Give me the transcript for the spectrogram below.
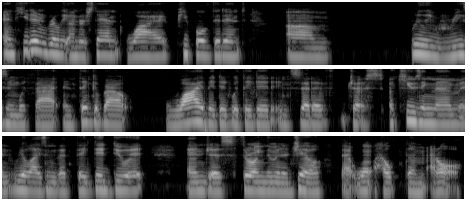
and he didn't really understand why people didn't um, really reason with that and think about why they did what they did instead of just accusing them and realizing that they did do it and just throwing them in a jail that won't help them at all.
